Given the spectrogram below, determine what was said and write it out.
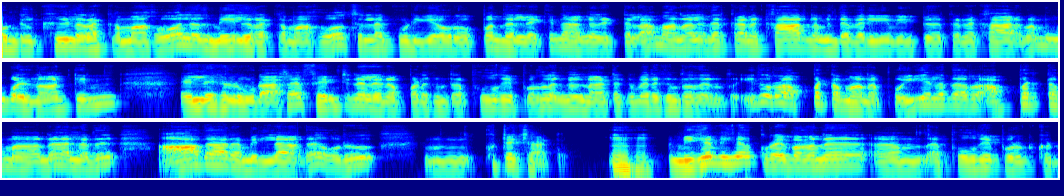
ஒன்றில் கீழிறக்கமாகவோ அல்லது மேலிறக்கமாகவோ செல்லக்கூடிய ஒரு ஒப்பந்த நிலைக்கு நாங்கள் இட்டலாம். ஆனால் இதற்கான காரணம் இந்த வரியை விதிப்பதற்கான காரணம் உங்கள் நாட்டின் எல்லைகள் ஊடாக ஃபென்டினல் எனப்படுகின்ற போதைப் பொருள் எங்கள் நாட்டுக்கு வருகின்றது என்று. இது ஒரு அப்பட்டமான பொய் அல்லது ஒரு அப்பட்டமான அல்லது ஆதாரமில்லாத ஒரு குற்றச்சாட்டு. மிக மிக குறைவான போதைப் பொருட்கள்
